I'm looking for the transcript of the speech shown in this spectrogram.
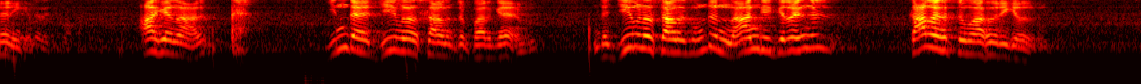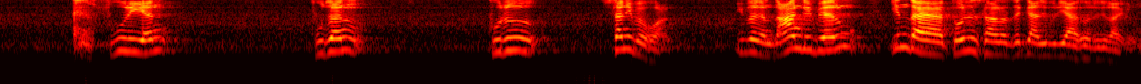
சரிங்க. ஆகையினால் இந்த ஜீவனஸ்தானத்தை பாருங்க. இந்த ஜீவனஸ்தானத்துக்கு வந்து நான்கு கிரகங்கள் காரகத்துவமாக வருகிறது. சூரியன் புதன் குரு சனி பகவான். இவர்கள் நான்கு பேரும் இந்த தொழில் ஸ்தானத்துக்கு அதிபதியாக வருகிறார்கள்.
